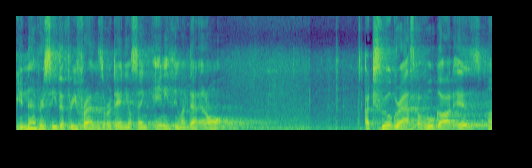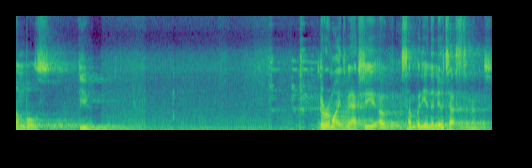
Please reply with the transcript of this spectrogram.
You never see the three friends or Daniel saying anything like that at all. A true grasp of who God is humbles you. It reminds me actually of somebody in the New Testament.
